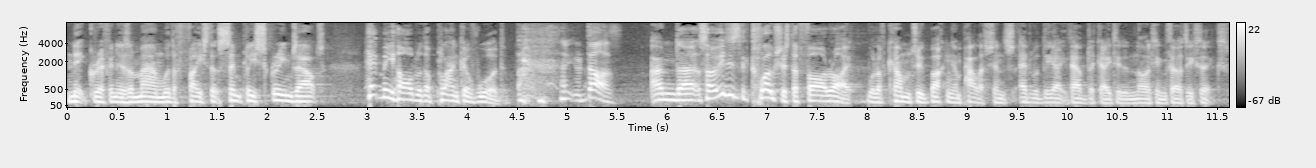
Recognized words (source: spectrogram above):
Nick Griffin, is a man with a face that simply screams out, Hit me hard with a plank of wood. it does. And uh, so it is the closest the far right will have come to Buckingham Palace since Edward VIII abdicated in 1936.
